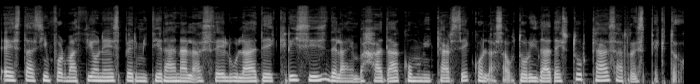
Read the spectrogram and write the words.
Estas informaciones permitirán a la célula de crisis de la embajada comunicarse con las autoridades turcas al respecto.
